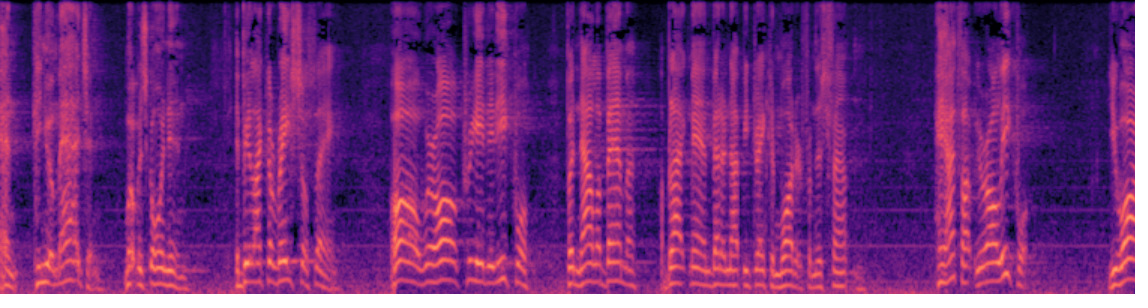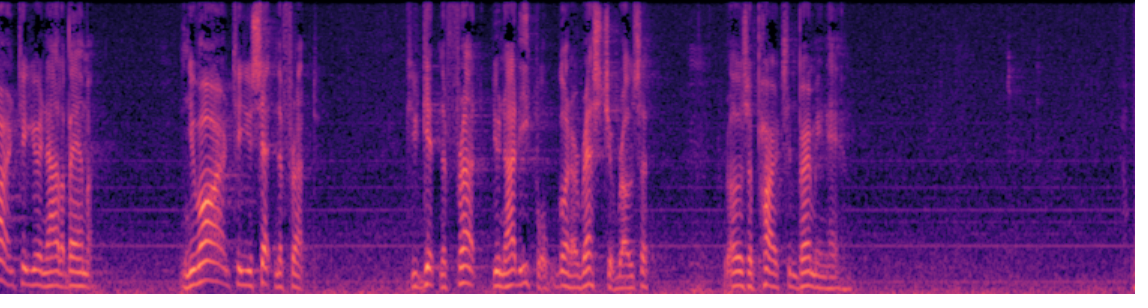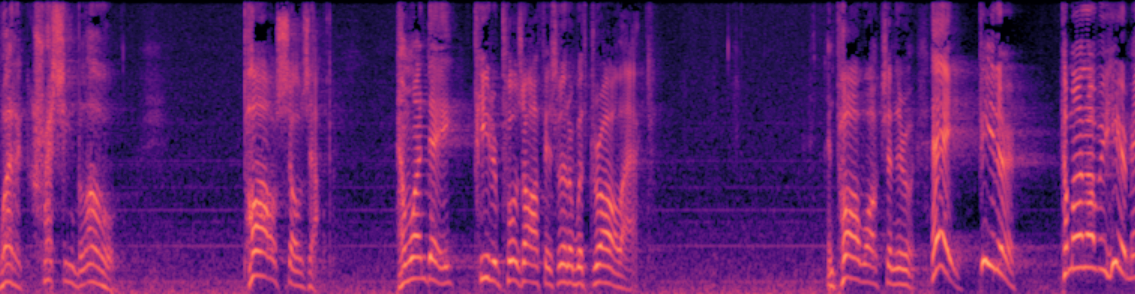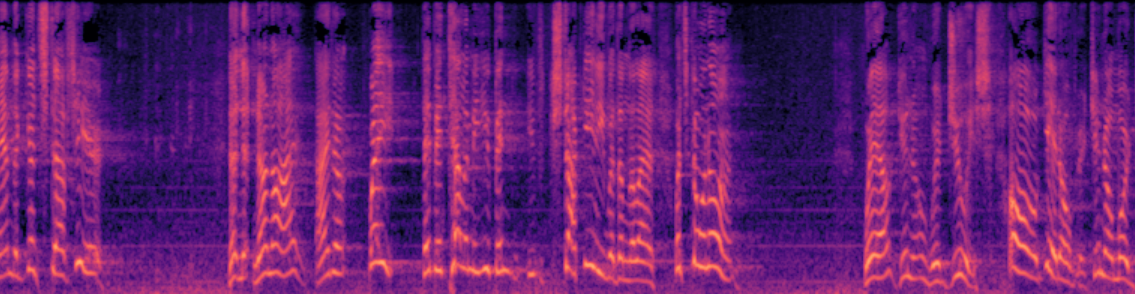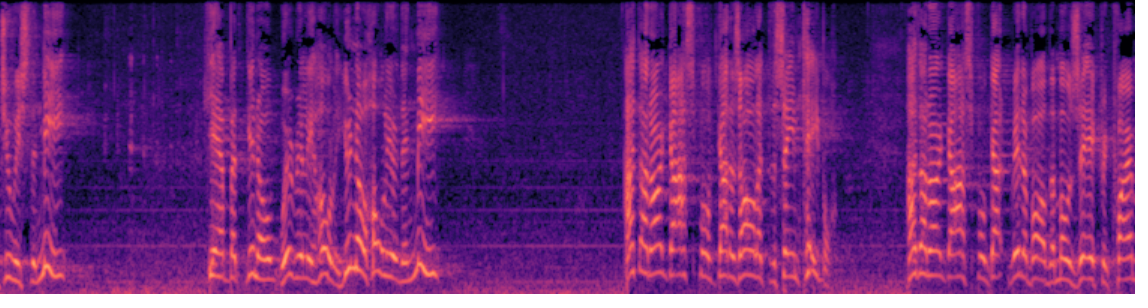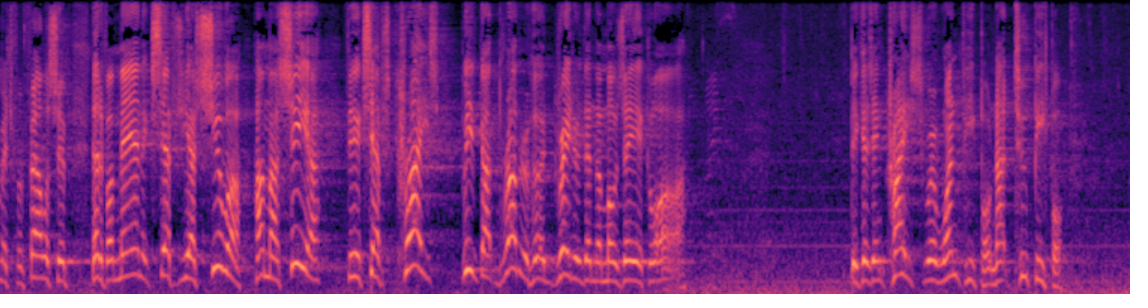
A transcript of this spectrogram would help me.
And can you imagine what was going in? It'd be like a racial thing. Oh, we're all created equal, but in Alabama, a black man better not be drinking water from this fountain. Hey, I thought we were all equal. You are until you're in Alabama. And you are until you sit in the front. If you get in the front, you're not equal. We're going to arrest you, Rosa. Rosa Parks in Birmingham. What a crushing blow. Paul shows up. And one day, Peter pulls off his little withdrawal act. And Paul walks in the room. Hey, Peter, Come on over here, man. The good stuff's here. No, no, I, I don't. Wait, they've been telling me you've been you've stopped eating with them the last. What's going on? Well, you know, we're Jewish. Oh, get over it. You're no more Jewish than me. Yeah, but you know, we're really holy. You're no holier than me. I thought our gospel got us all at the same table. I thought our gospel got rid of all the Mosaic requirements for fellowship. That if a man accepts Yeshua HaMashiach, if he accepts Christ, we've got brotherhood greater than the Mosaic law. Because in Christ, we're one people, not two people.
